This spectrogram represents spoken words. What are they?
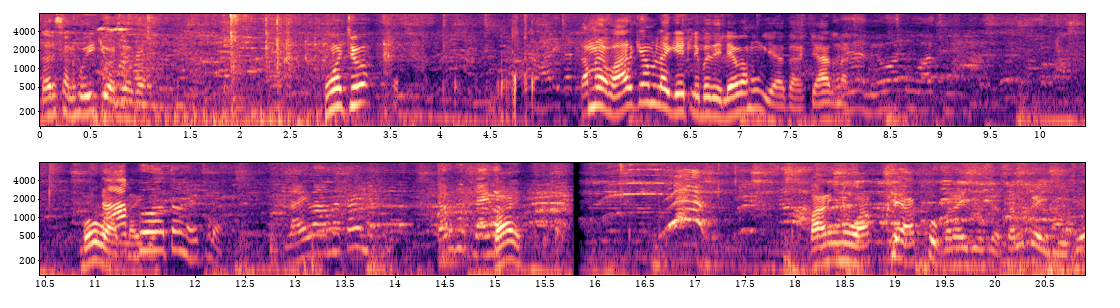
દર્શન હોઈ ગયો છે તો. પહોંચ્યો તમને વાર કેમ લાગી? એટલી બધી લેવા શું ગયા હતા? ક્યારના? બહુ વાર લાગી. હતો ને એટલે. લાવ્યા કઈ ને તરબૂચ લાવ્યા પાણીનું આખે આખું ભરાઈ ગયું છે સલકાઈ ગયું છે.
